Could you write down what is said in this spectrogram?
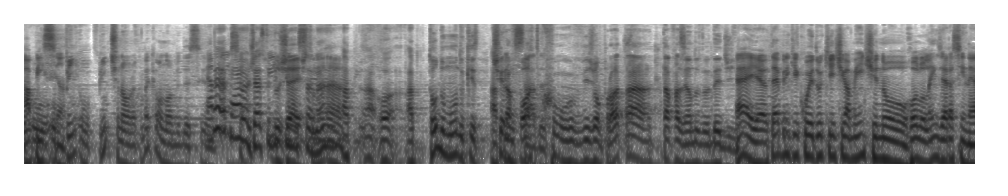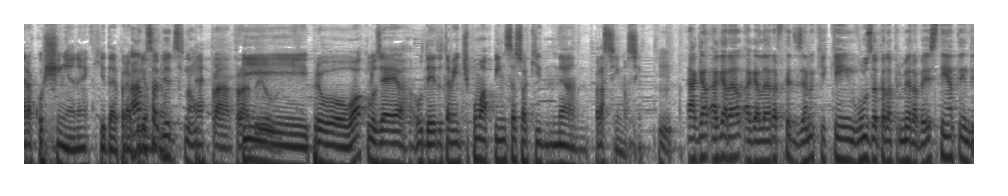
o. A o- pinça. O, pin, o pinch, não, né? Como é que é o nome desse? É, bom, é o gesto de Do pinça, gesto, né? né? A- a- a- Todo mundo que tira foto com o Vision Pro tá, tá fazendo do dedinho. É, e eu até brinquei com o Edu que antigamente no HoloLens era assim, né? Era a coxinha, né? Que dá pra Ah, abrir. não ou sabia disso, não. É. Pra- pra e pro óculos é o dedo também tipo uma pinça, só que na, pra cima, assim. Hum. A, a galera, a galera fica dizendo que quem usa pela primeira vez tem a tendência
